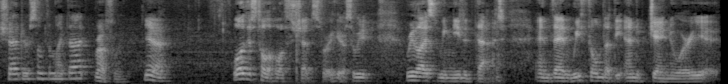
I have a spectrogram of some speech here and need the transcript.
shed or something like that. Roughly. Yeah. Well, I'll just tell the whole shed story here. So we realized we needed that, and then we filmed at the end of January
